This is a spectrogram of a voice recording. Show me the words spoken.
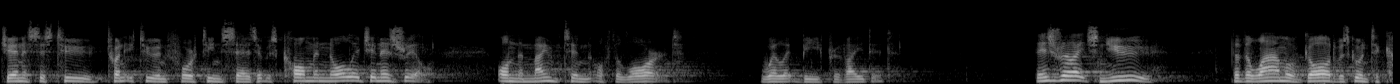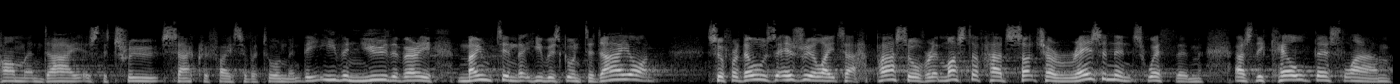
Genesis 2, 22 and 14 says it was common knowledge in Israel on the mountain of the Lord will it be provided. The Israelites knew that the Lamb of God was going to come and die as the true sacrifice of atonement. They even knew the very mountain that he was going to die on. So for those Israelites at Passover, it must have had such a resonance with them as they killed this lamb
